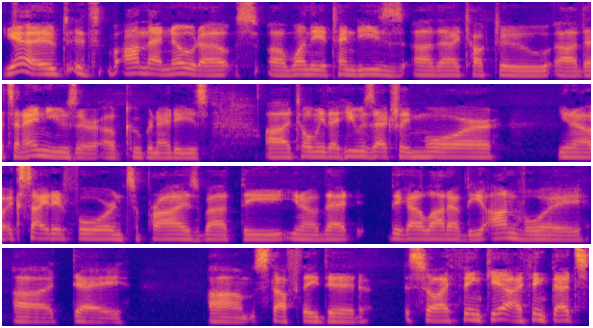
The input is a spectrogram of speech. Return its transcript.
Yeah, it, it's on that note. Uh, uh, one of the attendees uh, that I talked to, uh, that's an end user of Kubernetes, uh, told me that he was actually more, you know, excited for and surprised about the, you know, that they got a lot of the Envoy uh, day um, stuff they did. So I think, yeah, I think that's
